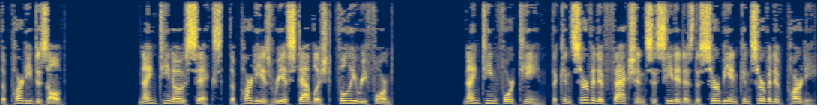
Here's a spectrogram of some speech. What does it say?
the party dissolved. 1906, the party is re-established, fully reformed. 1914, the conservative faction seceded as the Serbian Conservative Party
